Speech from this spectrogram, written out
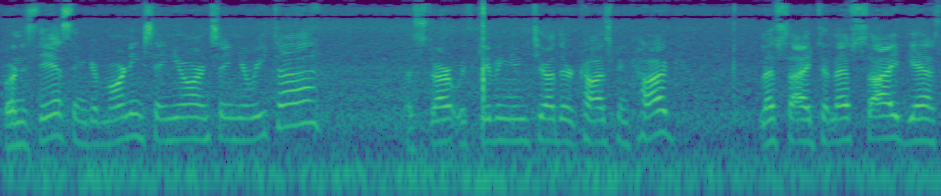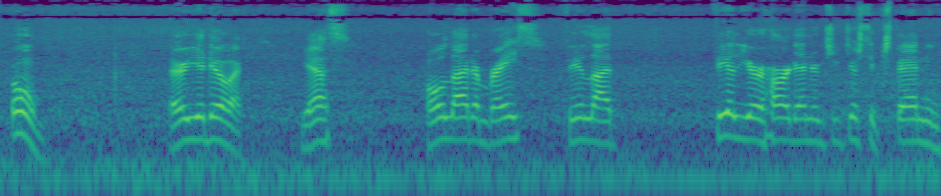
Buenos dias and good morning, senor and senorita. Let's start with giving each other a cosmic hug. Left side to left side, yes, boom. There you do it. Yes. Hold that embrace. Feel that, feel your heart energy just expanding.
